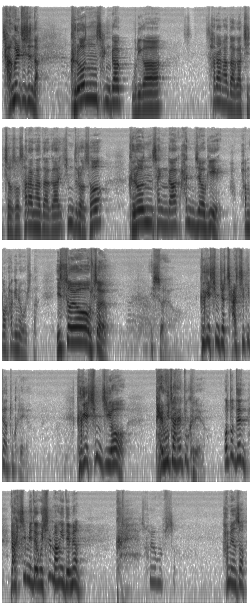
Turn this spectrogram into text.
장을 지진다. 그런 생각 우리가 사랑하다가 지쳐서 사랑하다가 힘들어서 그런 생각 한 적이 한번 확인해 봅시다. 있어요, 없어요? 있어요. 그게 심지어 자식이라도 그래요. 그게 심지어 배우자라도 그래요. 어떤 땐 낙심이 되고 실망이 되면 그래, 소용없어. 하면서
